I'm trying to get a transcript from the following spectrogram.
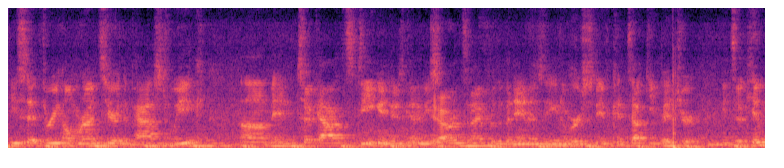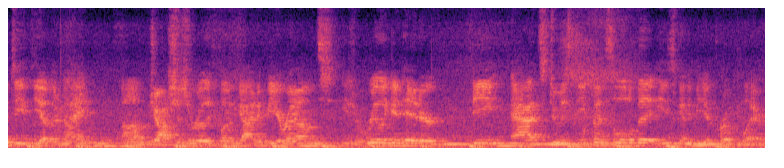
He's hit three home runs here in the past week. Um, and took out Deegan, who's going to be Yeah. starting tonight for the Bananas, the University of Kentucky pitcher. He took him deep the other night. Um, Josh is a really fun guy to be around. He's a really good hitter. If he adds to his defense a little bit, he's going to be a pro player.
